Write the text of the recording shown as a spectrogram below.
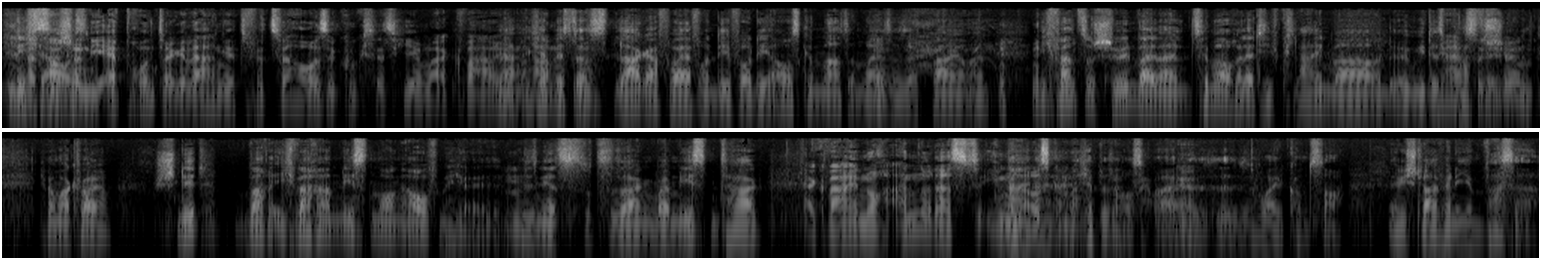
Licht Hast du aus. schon die App runtergeladen jetzt für zu Hause? Guckst jetzt hier im Aquarium? ja, ich habe jetzt das Lagerfeuer von DVD ausgemacht und mal das Aquarium an. Ich fand es so schön, weil mein Zimmer auch relativ klein war und irgendwie das Ja, passte. ist so schön. Ich war im Aquarium. Schnitt, wache, ich wache am nächsten Morgen auf, Michael. Mhm. Wir sind jetzt sozusagen beim nächsten Tag. Aquarium noch an oder hast du es irgendwann Nein, nein, ausgemacht? Nein, ich habe das ausgemacht. Ja. Also, so weit kommt's noch. Ich schlafe ja nicht im Wasser.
